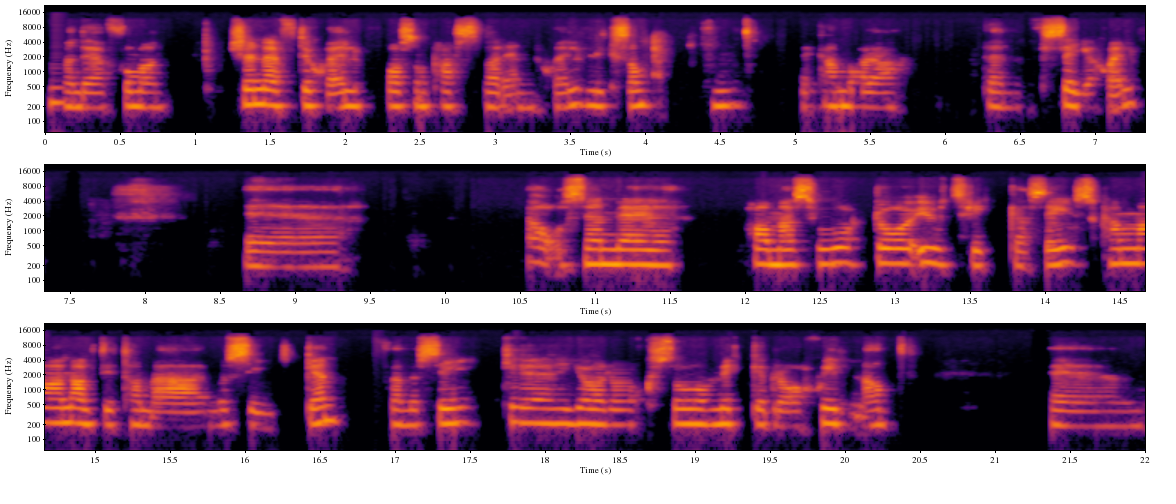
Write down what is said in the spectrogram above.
Men det får man känna efter själv vad som passar en själv. Liksom. Mm. Det kan bara den säga själv. Eh, ja, och sen eh, har man svårt att uttrycka sig så kan man alltid ta med musiken. För musik eh, gör också mycket bra skillnad. Eh,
